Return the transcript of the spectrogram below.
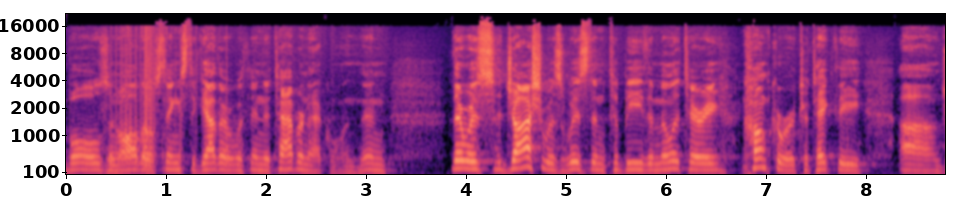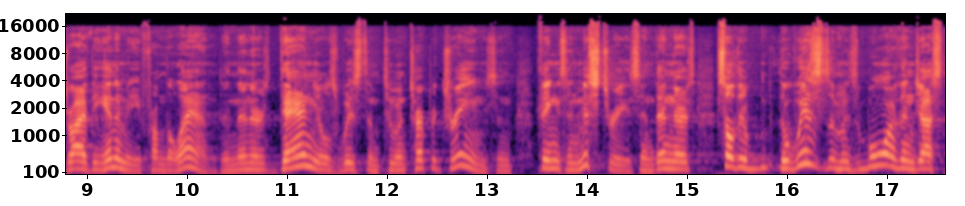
bowls and all those things together within the tabernacle. And then there was Joshua's wisdom to be the military conqueror, to take the uh, drive the enemy from the land. And then there's Daniel's wisdom to interpret dreams and things and mysteries. And then there's so the the wisdom is more than just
